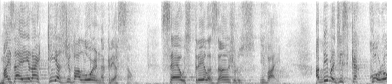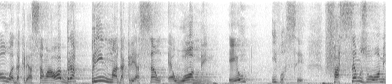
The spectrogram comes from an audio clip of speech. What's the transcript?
Mas há hierarquias de valor na criação: céu, estrelas, anjos e vai. A Bíblia diz que a coroa da criação, a obra-prima da criação é o homem, eu e você façamos o homem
